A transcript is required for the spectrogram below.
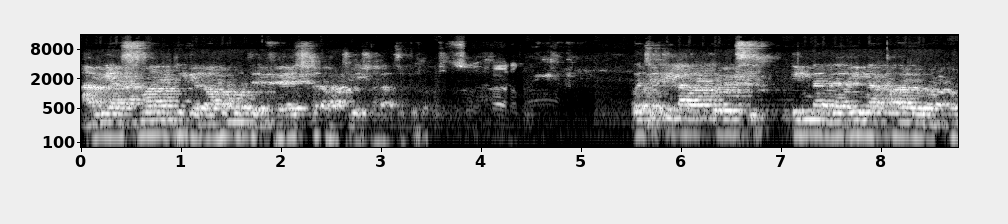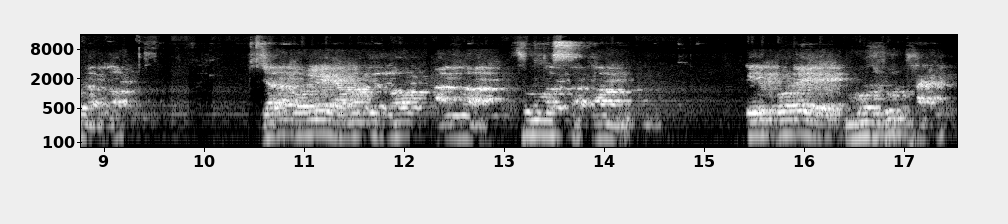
আমি আসমান থেকে রহমতের পাঠিয়ে সাহায্য করব। করেছি ক্বালু আল্লাহ। যারা বলে, আমাদের রব আল্লাহ সুম্মাস্তাকাম এরপরে মজবুত থাকে।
